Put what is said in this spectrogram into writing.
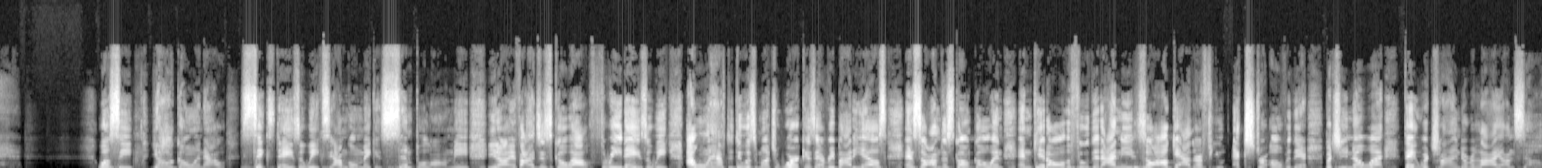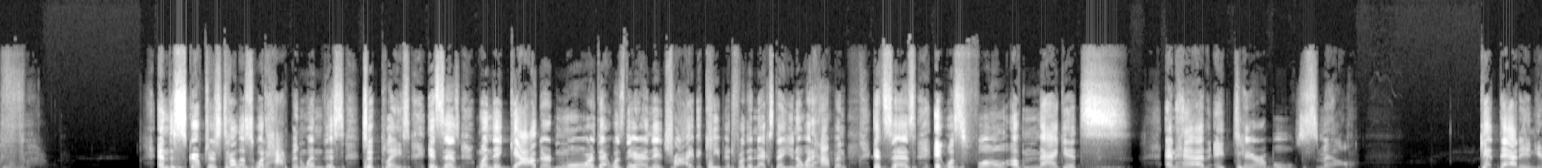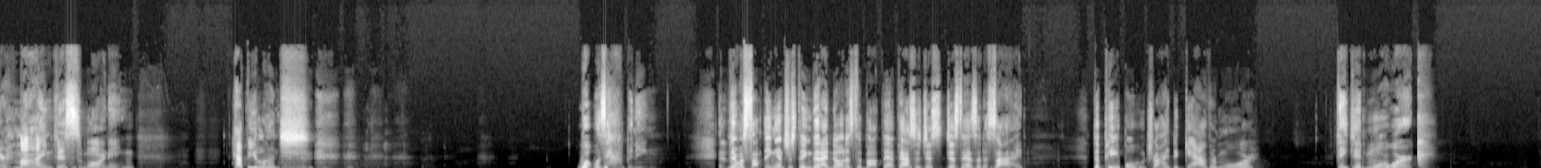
Well, see, y'all going out six days a week. See, I'm going to make it simple on me. You know, if I just go out three days a week, I won't have to do as much work as everybody else. And so I'm just going to go and, and get all the food that I need. So I'll gather a few extra over there. But you know what? They were trying to rely on self. And the scriptures tell us what happened when this took place. It says, when they gathered more that was there and they tried to keep it for the next day, you know what happened? It says, it was full of maggots and had a terrible smell. Get that in your mind this morning. Happy lunch. What was happening? There was something interesting that I noticed about that passage, just, just as an aside. The people who tried to gather more, they did more work,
